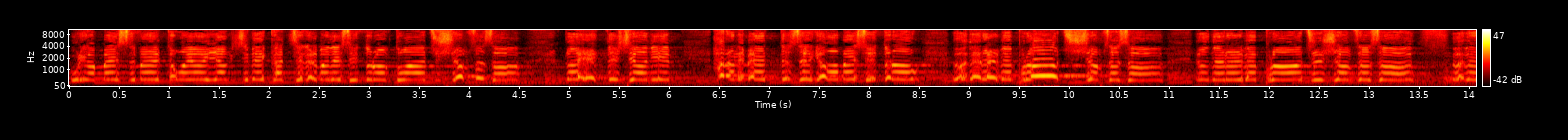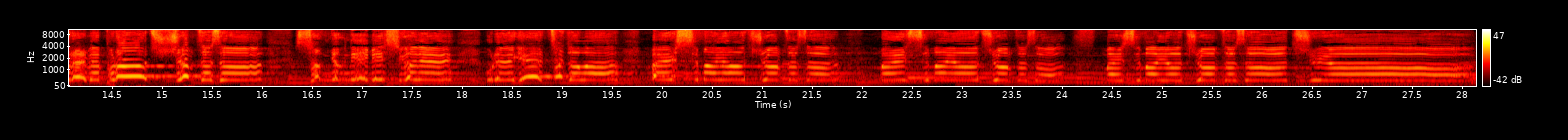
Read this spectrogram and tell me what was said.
우리가 말씀을 통하여 양심의 가책을 받을 수 있도록 도와주시옵소서. 나의 뜻이 아닌 하나님의 뜻을 경험할 수 있도록 은혜를 베풀어 주시옵소서 은혜를 베풀어 주시옵소서. 은혜를 베풀어 주시옵소서. 성령님 이 시간에 우리에게 찾아와 말씀하여 주옵소서. 말씀하여 주옵소서. 말씀하여 주옵소서. 주여.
